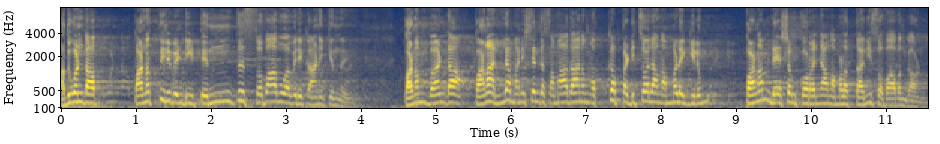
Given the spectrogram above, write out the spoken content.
അതുകൊണ്ട് ആ പണത്തിന് വേണ്ടിയിട്ട് എന്ത് സ്വഭാവം അവർ കാണിക്കുന്നത്? പണം വേണ്ട പണമല്ല മനുഷ്യന്റെ സമാധാനം ഒക്കെ പഠിച്ചോല നമ്മളെങ്കിലും. പണം ലേശം കുറഞ്ഞാൽ നമ്മളെ തനി സ്വഭാവം കാണും.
